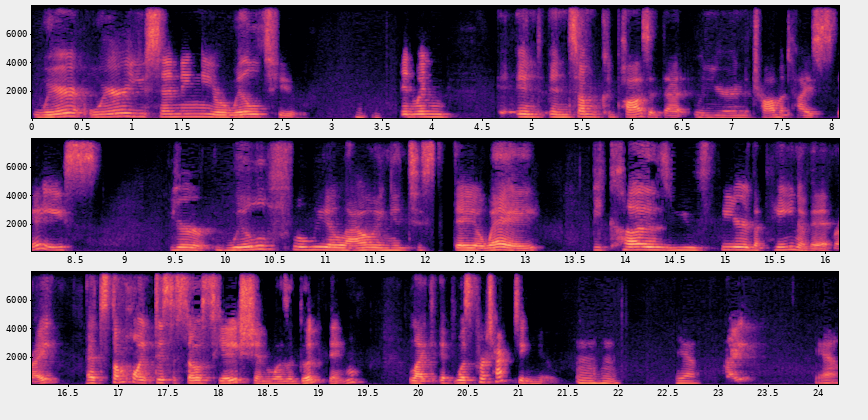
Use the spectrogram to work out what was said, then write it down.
where where are you sending your will to? Mm-hmm. And when, and and some could posit that when you're in a traumatized space, you're willfully allowing it to stay away because you fear the pain of it, right? At some point, disassociation was a good thing, like it was protecting you. Mm-hmm. Yeah. Right? Yeah.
